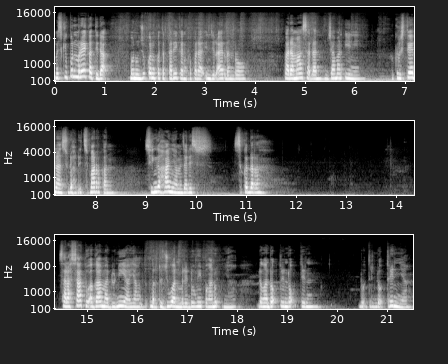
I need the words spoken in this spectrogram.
Meskipun mereka tidak menunjukkan ketertarikan kepada Injil air dan roh. Pada masa dan zaman ini, kekristenan sudah dicemarkan sehingga hanya menjadi sekedar salah satu agama dunia yang bertujuan melindungi penganutnya dengan doktrin-doktrin doktrin-doktrinnya.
